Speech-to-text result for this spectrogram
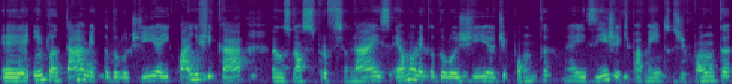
é implantar a metodologia e qualificar uh, os nossos profissionais. É uma metodologia de ponta, né? Exige equipamentos de ponta,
